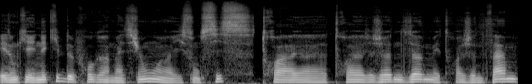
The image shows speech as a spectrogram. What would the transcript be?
Et donc, il y a une équipe de programmation. euh, Ils sont six, trois, euh, trois jeunes hommes et trois jeunes femmes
